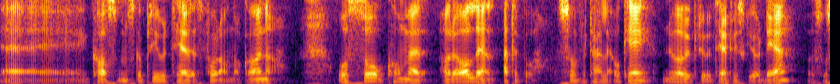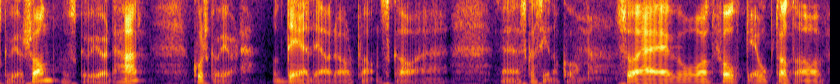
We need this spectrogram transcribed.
eh, hva som skal prioriteres foran noe annet. Og så kommer arealdelen etterpå, som forteller ok, nå har vi prioritert vi skal gjøre det, og så skal vi gjøre sånn, og så skal vi gjøre det her. Hvor skal vi gjøre det? Og det er det arealplanen skal, eh, skal si noe om. Jeg, og at folk er opptatt av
